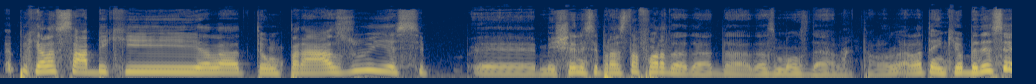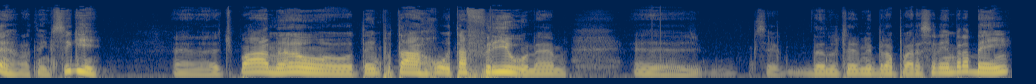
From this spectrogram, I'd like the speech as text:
É porque ela sabe que ela tem um prazo e esse é, mexer nesse prazo está fora da- da- da- das mãos dela. Então ela, ela tem que obedecer, ela tem que seguir. É, né? tipo, ah, não, o tempo tá, tá frio, né? É, você, dando treino em Ibirapuera, você lembra bem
